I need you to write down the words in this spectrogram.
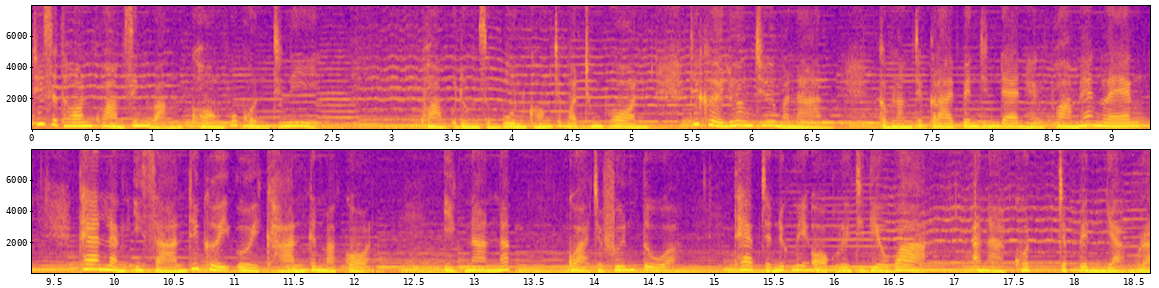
ที่สะท้อนความสิ้นหวังของผู้คนที่นี่ ความอุดมสมบูรณ์ของจังหวัดชุมพรที่เคยเรื่องชื่อมานานกำลังจะกลายเป็นดินแดนแห่งความแห้งแล้ง แทนแหล่งอีสานที่เคยเอ่ยขานกันมาก่อน อีกนานนักกว่าจะฟื้นตัว แทบจะนึกไม่ออกเลยทีเดียวว่า อนาคตจะเป็นอย่างไร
